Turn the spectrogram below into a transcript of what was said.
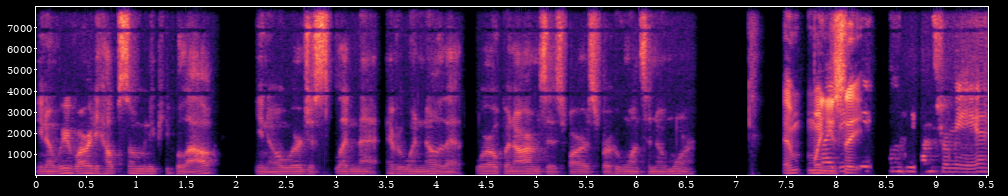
you know we've already helped so many people out you know we're just letting that everyone know that we're open arms as far as for who wants to know more. And when you say for me.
